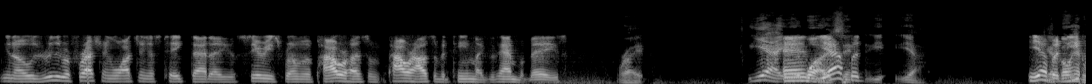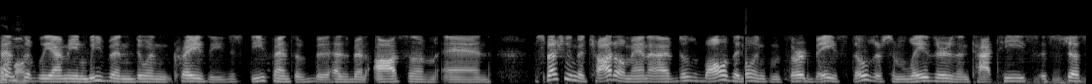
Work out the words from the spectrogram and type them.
you know, it was really refreshing watching us take that a series from a powerhouse of powerhouse of a team like the Tampa Bay's. Right. Yeah, and, it was. Yeah, And- but y- yeah. Yeah, Yeah, but go ahead, defensively, I mean, we've been doing crazy. Just defensive has been awesome, and especially Machado, man. I, those balls that are going from third base, those are some lasers and Tatis. It's Mm-hmm. just,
